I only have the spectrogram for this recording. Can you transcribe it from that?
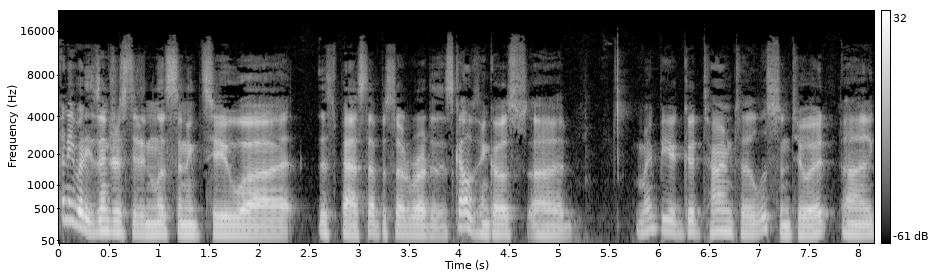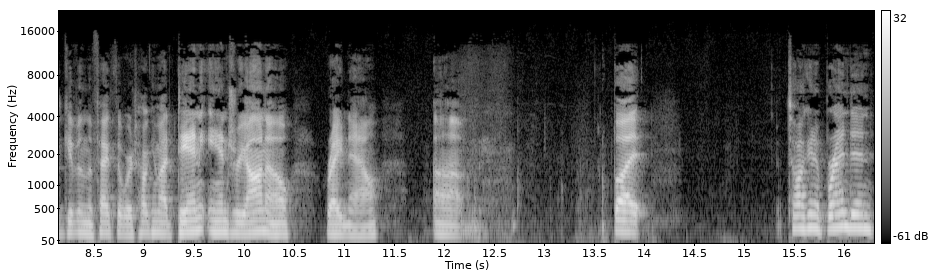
anybody's interested in listening to uh, this past episode of Road to the Skeleton Coast, uh, might be a good time to listen to it, uh, given the fact that we're talking about Dan Andriano right now. Um, but talking to Brendan,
